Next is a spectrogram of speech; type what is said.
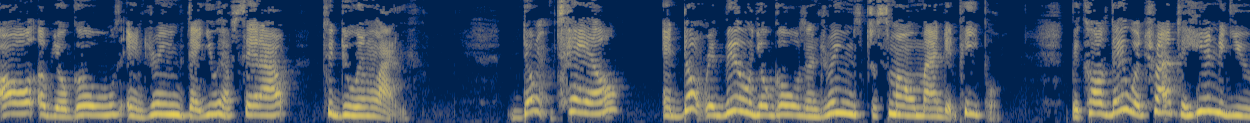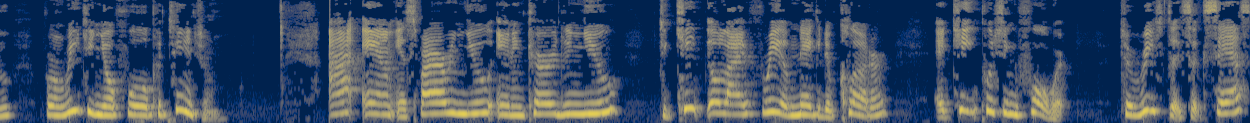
all of your goals and dreams that you have set out to do in life. Don't tell and don't reveal your goals and dreams to small minded people because they will try to hinder you from reaching your full potential. I am inspiring you and encouraging you to keep your life free of negative clutter and keep pushing forward to reach the success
